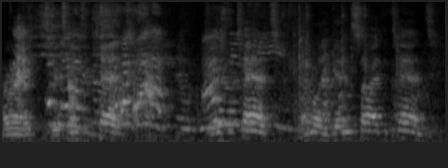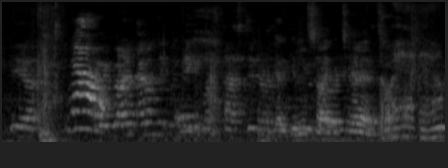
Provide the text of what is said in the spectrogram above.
All right, here comes the tent. Here's the tent. Emily, get inside the tent. Yeah. No. I don't think we make it fast enough. You gotta get inside the tent. Go ahead, Em.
